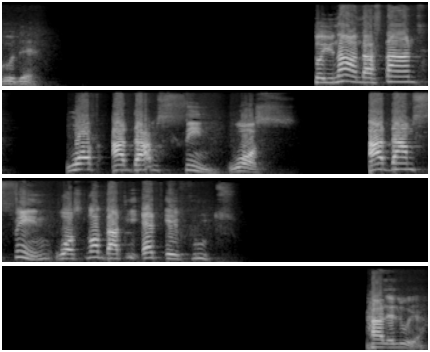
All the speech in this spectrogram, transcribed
Go there. So you now understand what Adam's sin was. Adam's sin was not that he ate a fruit. Hallelujah.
